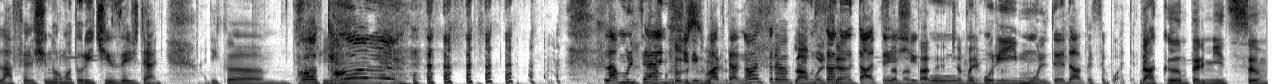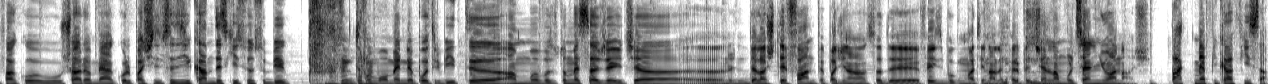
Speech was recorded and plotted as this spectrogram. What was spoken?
la fel și în următorii 50 de ani. Adică să fie... La mulți ani și din partea noastră, La cu mulți ani. sănătate, Sănătate, și cel cu mai bucurii multe, dacă se poate. Dacă îmi permiți să-mi fac o ușoară mea culpa și să zic că am deschis un subiect într-un moment nepotrivit, uh, am văzut un mesaj aici uh, de la Ștefan pe pagina noastră de Facebook, Matinale Perpecen, la mulți ani Ioana și pac, mi-a picat fisa.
